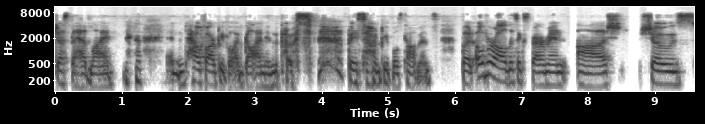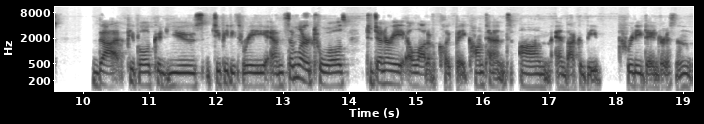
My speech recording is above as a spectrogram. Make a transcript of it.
just the headline, and how far people had gotten in the post based on people's comments. But overall, this experiment uh, sh- shows that people could use GPT-3 and similar tools to generate a lot of clickbait content, um, and that could be pretty dangerous in,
